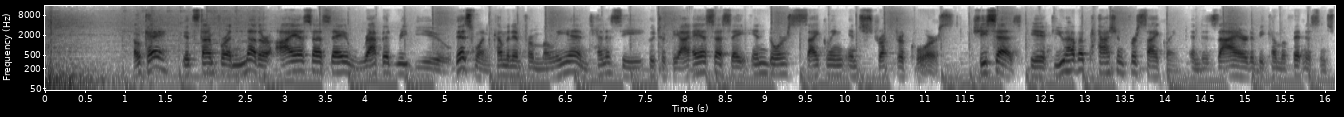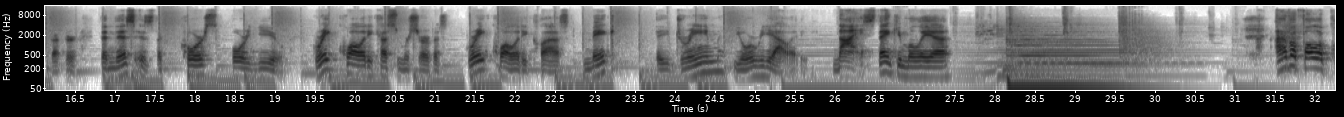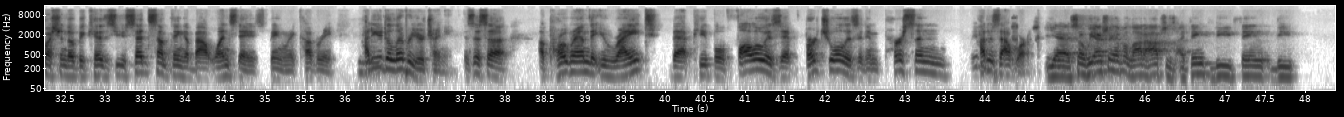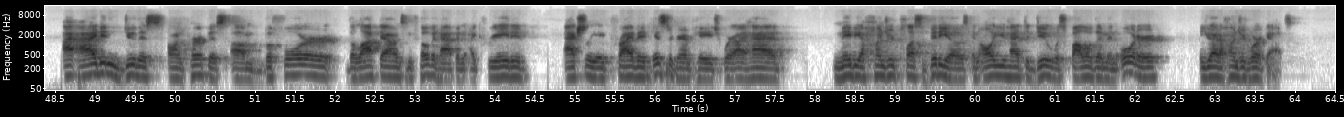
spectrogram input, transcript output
Okay, it's time for another ISSA rapid review. This one coming in from Malia in Tennessee, who took the ISSA indoor cycling instructor course. She says, if you have a passion for cycling and desire to become a fitness instructor, then this is the course for you. Great quality customer service, great quality class. Make a dream your reality. Nice. Thank you, Malia. I have a follow up question though, because you said something about Wednesdays being recovery. How do you mm-hmm. deliver your training? Is this a, a program that you write that people follow? Is it virtual? Is it in person? How does that work? Yeah, so we actually have a lot of options. I think the thing, the I, I didn't do this on purpose. Um, before the lockdowns and COVID happened, I created actually a private Instagram page where I had maybe a hundred plus videos, and all you had to do was follow them in order, and you had a hundred workouts.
